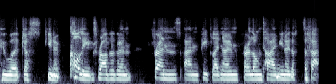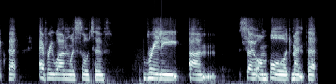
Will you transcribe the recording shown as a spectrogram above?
who were just you know colleagues rather than friends and people I'd known for a long time. You know, the, the fact that everyone was sort of really um, so on board meant that,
